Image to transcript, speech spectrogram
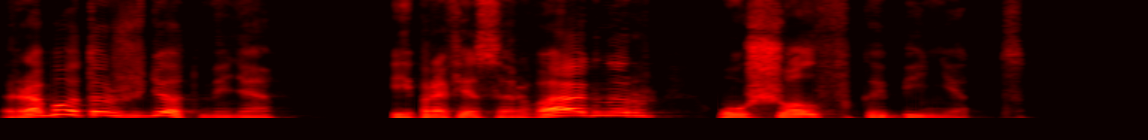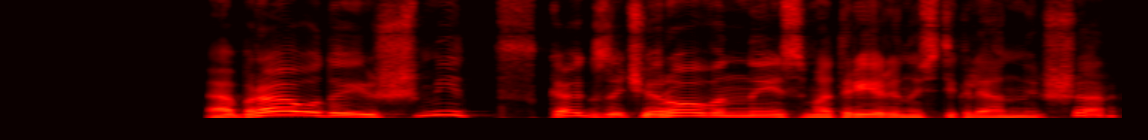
Работа ждет меня. И профессор Вагнер ушел в кабинет. А Брауда и Шмидт, как зачарованные, смотрели на стеклянный шар,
